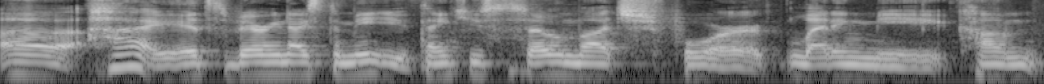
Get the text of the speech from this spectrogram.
Uh, hi, it's very nice to meet you. Thank you so much for letting me come.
